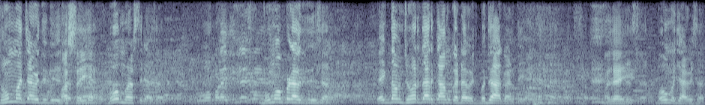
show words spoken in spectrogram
ધૂમ મચાવી દીધી મસ્ત થઈ ગયા? બહુ મસ્ત રહ્યા સર બૂમો પડાવી દીધી સર બૂમો પડાવી દીધી સર એકદમ જોરદાર કામ કઢાવ્યું બધા આગળથી. મજા આવી બહુ મજા આવી સર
